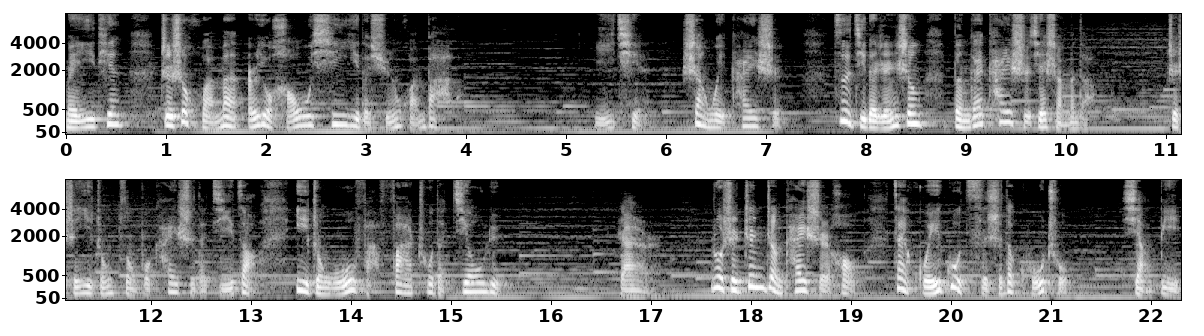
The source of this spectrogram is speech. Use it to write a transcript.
每一天只是缓慢而又毫无新意的循环罢了。一切尚未开始，自己的人生本该开始些什么的？这是一种总不开始的急躁，一种无法发出的焦虑。然而，若是真正开始后，再回顾此时的苦楚，想必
